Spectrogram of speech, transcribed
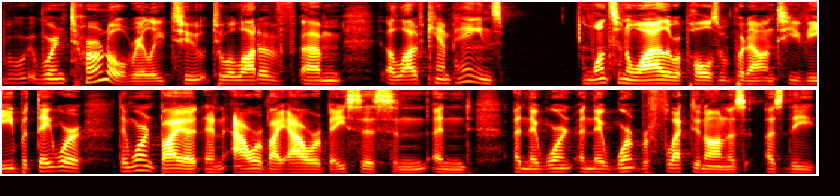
were internal, really, to to a lot of um, a lot of campaigns. Once in a while, there were polls that were put out on TV, but they were they weren't by a, an hour by hour basis, and and and they weren't and they weren't reflected on as as the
